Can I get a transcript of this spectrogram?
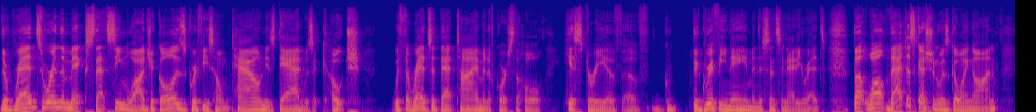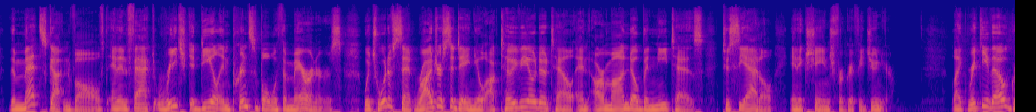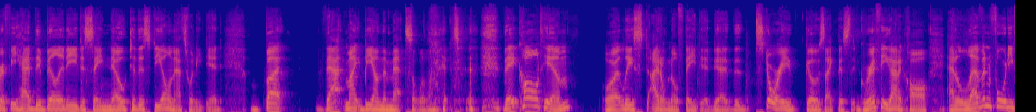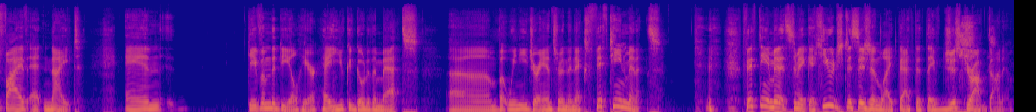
The Reds were in the mix. That seemed logical as Griffey's hometown. His dad was a coach with the Reds at that time. And of course, the whole history of, of the Griffey name in the Cincinnati Reds. But while that discussion was going on, the Mets got involved and, in fact, reached a deal in principle with the Mariners, which would have sent Roger Cedeno, Octavio Dotel, and Armando Benitez to Seattle in exchange for Griffey Jr. Like Rickey, though, Griffey had the ability to say no to this deal, and that's what he did. But that might be on the Mets a little bit. they called him or at least I don't know if they did. Uh, the story goes like this: that Griffey got a call at 11:45 at night, and gave him the deal here. Hey, you could go to the Mets, um, but we need your answer in the next 15 minutes. 15 minutes to make a huge decision like that that they've just dropped on him.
